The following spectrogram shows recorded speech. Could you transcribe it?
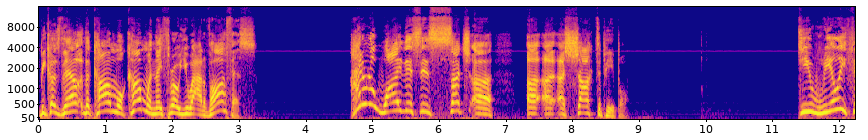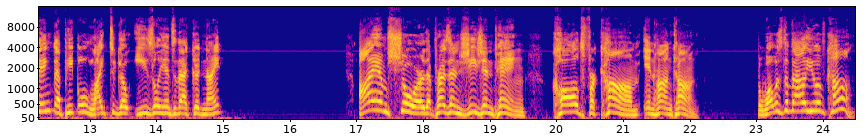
Because the calm will come when they throw you out of office. I don't know why this is such a, a, a shock to people. Do you really think that people like to go easily into that good night? I am sure that President Xi Jinping called for calm in Hong Kong. But what was the value of calm?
